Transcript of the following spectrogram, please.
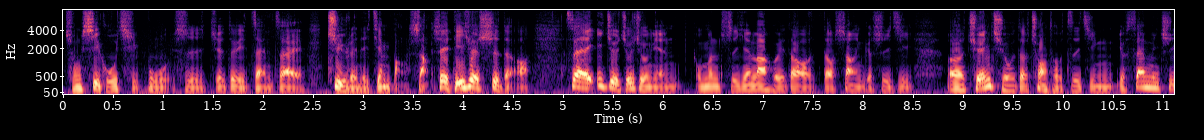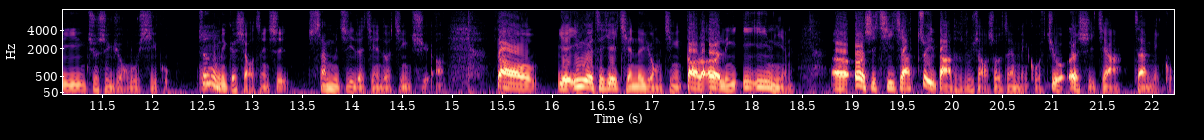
从戏骨起步是绝对站在巨人的肩膀上，所以的确是的啊。在一九九九年，我们时间拉回到到上一个世纪，呃，全球的创投资金有三分之一就是涌入戏骨。就这么一个小城市，三分之一的钱都进去啊！到也因为这些钱的涌进，到了二零一一年，呃，二十七家最大的独角兽在美国，就有二十家在美国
